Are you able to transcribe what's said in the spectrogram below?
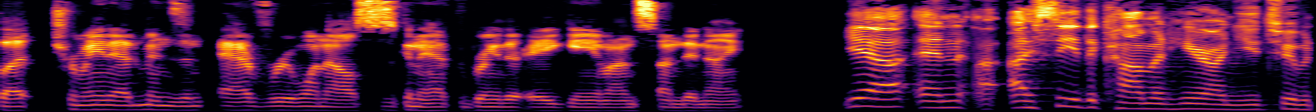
But Tremaine Edmunds and everyone else is going to have to bring their A game on Sunday night. Yeah, and I see the comment here on YouTube.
